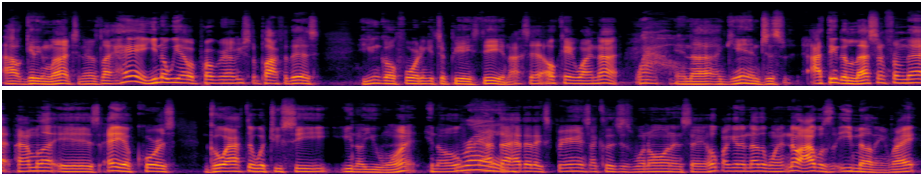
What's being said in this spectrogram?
out getting lunch. And it was like, hey, you know, we have a program. You should apply for this. You can go forward and get your PhD. And I said, okay, why not? Wow. And uh, again, just I think the lesson from that, Pamela, is a of course go after what you see, you know, you want. You know, Right. after I had that experience, I could have just went on and say, hope I get another one. No, I was emailing, right?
